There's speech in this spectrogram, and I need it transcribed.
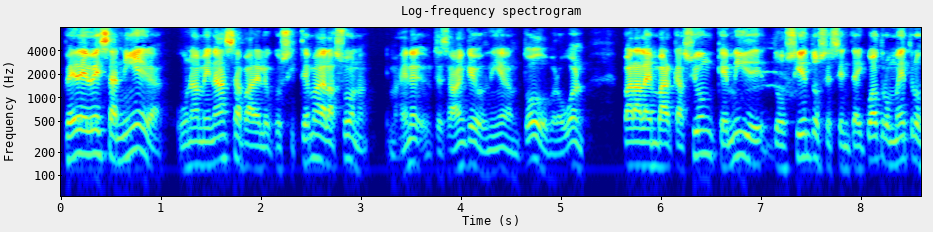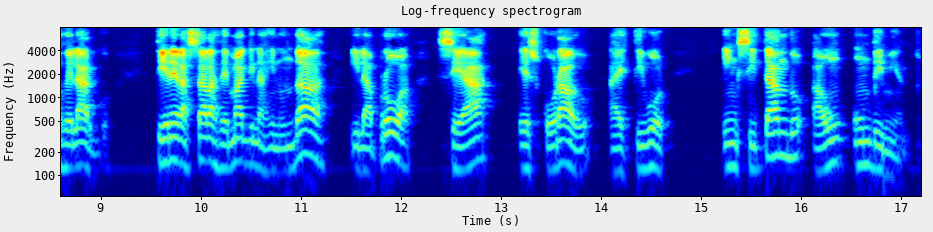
PDVSA niega una amenaza para el ecosistema de la zona. Imagínense, ustedes saben que ellos niegan todo, pero bueno, para la embarcación que mide 264 metros de largo, tiene las salas de máquinas inundadas y la proa se ha escorado a estibor incitando a un hundimiento.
